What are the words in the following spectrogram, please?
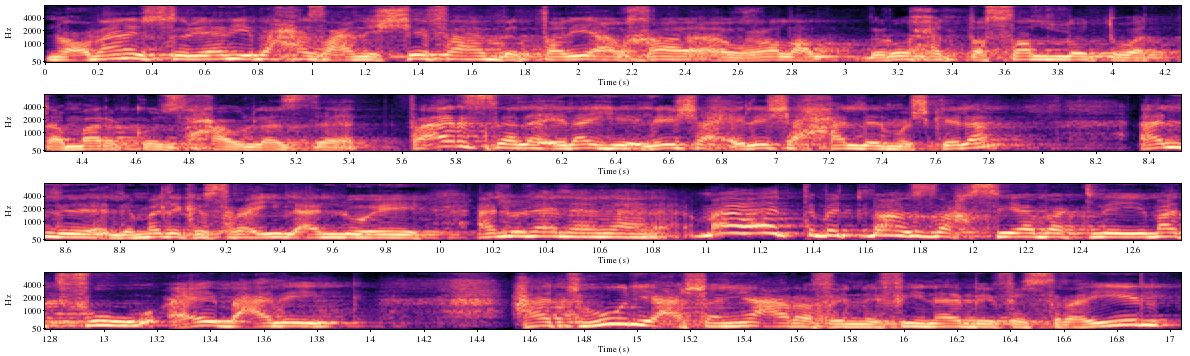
نعمان السورياني بحث عن الشفاء بالطريقة الغلط بروح التسلط والتمركز حول الذات. فأرسل إليه إليشع إليشع حل المشكلة؟ قال لملك إسرائيل قال له إيه؟ قال له لا لا لا, لا. ما أنت بتمزق ثيابك ليه؟ ما تفوق عيب عليك. هاتهولي عشان يعرف إن في نبي في إسرائيل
